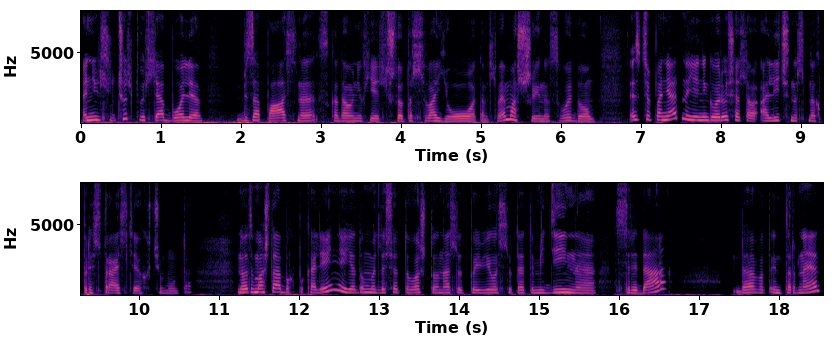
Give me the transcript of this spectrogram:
они чувствуют себя более безопасно, когда у них есть что-то свое, там, своя машина, свой дом. Это все понятно, я не говорю сейчас о, о личностных пристрастиях к чему-то. Но вот в масштабах поколения, я думаю, за счет того, что у нас тут появилась вот эта медийная среда, да, вот интернет,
